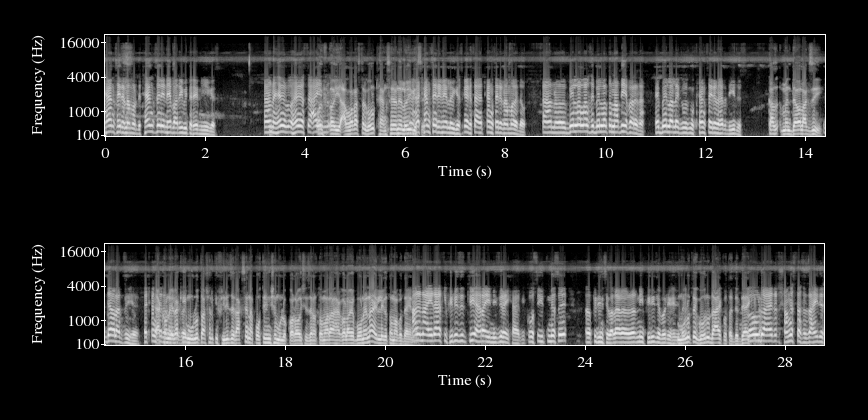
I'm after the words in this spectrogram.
ঠ্যাং ছেড়ে নামার দে ঠ্যাং ছেড়ে নে বাড়ির ভিতরে নিয়ে গেছে। ওই- আল্লাহ রাস্তার গরু ঠ্যাং ছেড়ে নিয়ে লই হ্যাঁ, গেছে। ঠ্যাং ছেড়ে নিয়ে লই গেছে। ঠ্যাং ছেড়ে নামারে দাও। আহ, আছে বেল্লাল তো না দিয়ে পারে না। ঠ্যাং ছেড়ে হেরে দিয়ে দিছে। মানে দেওয়া লাগছি? দেওয়া লাগছে হে হে ঠ্যাং ছেড়ে এখন এরা কি মূলত আসলে কি ফ্রিজে রাখছে না প্রতিহিংসামূলক করা হয়েছে যেন তোমারা হাগো বনে না এর লেগে তোমাকে দেয় না আরে না এটা আর কি ফ্রিজে দিয়ে হারাই নিজেরাই খায় আর কি। কোচি ইতনেছে প্রিন্সিপাল আর আর নি ফ্রিজে ভরে রেখে মূলত গরু ডায় কোথায় দেয়? দেয় গৌড় কিনা? আয়ের সংস্থা আছে জাহিদের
